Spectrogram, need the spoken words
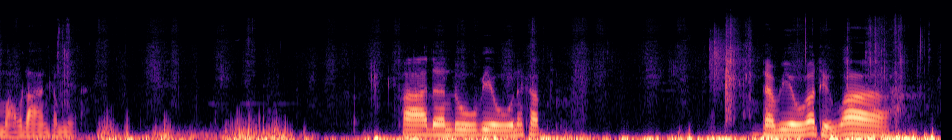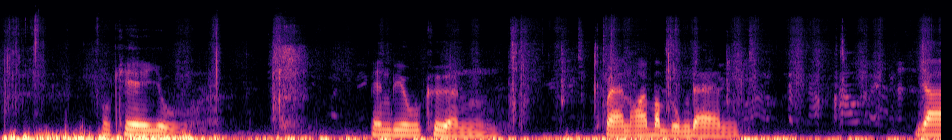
เหมาลานครับเนี่ย พาเดินดูวิวนะครับ แต่วิวก็ถือว่า โอเคอยู่ เป็นวิวเขื่อนแควน้อยบำรุงแดน หญ้า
